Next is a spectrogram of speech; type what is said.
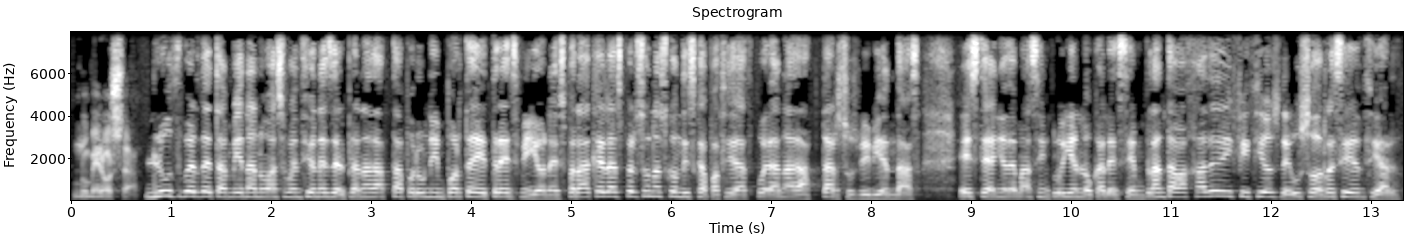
numerosa. Luz Verde también a nuevas subvenciones del Plan Adapta por un importe de 3 millones para que las personas con discapacidad puedan adaptar sus viviendas. Este año además incluyen locales en planta baja de edificios de uso residencial.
